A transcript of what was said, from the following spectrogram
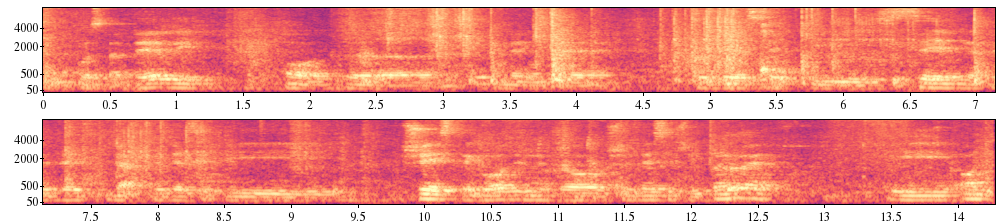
sam na Costa Beli od e, negdje 57. da, 56. godine do 61 i onda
